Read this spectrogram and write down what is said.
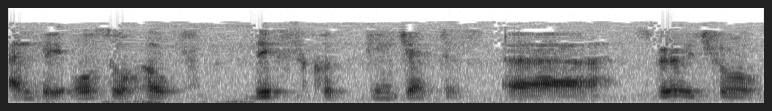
And we also hope this could inject uh, spiritual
